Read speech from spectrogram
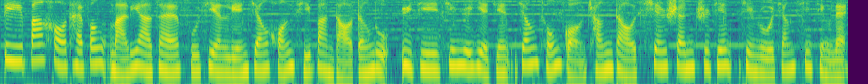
第八号台风玛利亚在福建连江黄岐半岛登陆，预计今日夜间将从广昌到千山之间进入江西境内。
